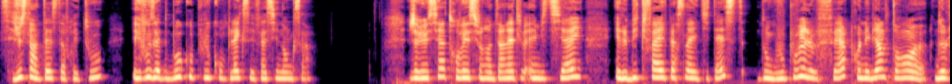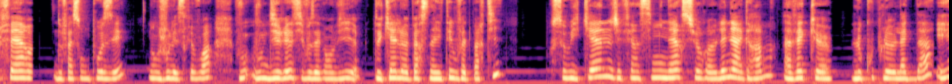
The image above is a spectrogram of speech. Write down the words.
c'est juste un test après tout, et vous êtes beaucoup plus complexe et fascinant que ça. J'ai réussi à trouver sur internet le MBTI et le Big Five Personality Test. Donc vous pouvez le faire. Prenez bien le temps euh, de le faire de façon posée. Donc je vous laisserai voir. Vous, me direz si vous avez envie de quelle personnalité vous faites partie. Ce week-end, j'ai fait un séminaire sur euh, l'énéagramme avec euh, le couple Lagda et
